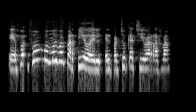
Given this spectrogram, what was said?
Eh, fue, un muy buen partido el, el Pachuca Chiva, Rafa.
